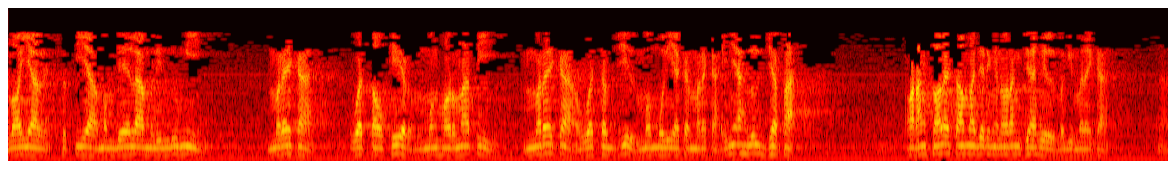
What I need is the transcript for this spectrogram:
Loyal, setia, membela, melindungi mereka, wa tauqir, menghormati mereka, wa tabjil, memuliakan mereka. Ini ahlul jafa. Orang soleh sama aja dengan orang jahil bagi mereka. Nah,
